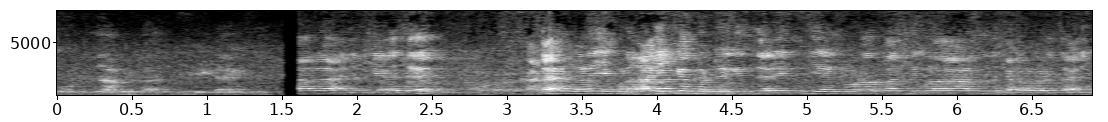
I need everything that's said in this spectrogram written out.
போட்டு அவருக்கு அது. அடிக்கிறது கடல் வரை எவ்வளவு அழிக்கப்பட்டிருக்கு இந்த இந்தியன் வந்து இவ்வளவு காலம் இந்த கடல் வளத்தை அழி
